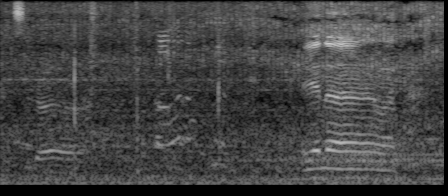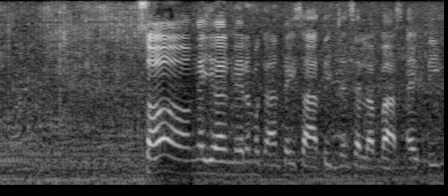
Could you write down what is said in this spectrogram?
Let's go. Ayan na. So, ngayon, meron mag-aantay sa atin dyan sa labas. I think,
